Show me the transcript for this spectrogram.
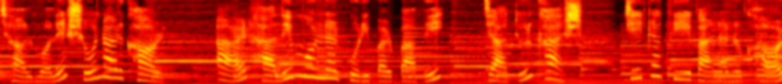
ঝলমলে সোনার ঘর। আর হালিম মোল্লার পরিবার পাবে জাদুর ঘাস, যেটা দিয়ে বানানো ঘর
